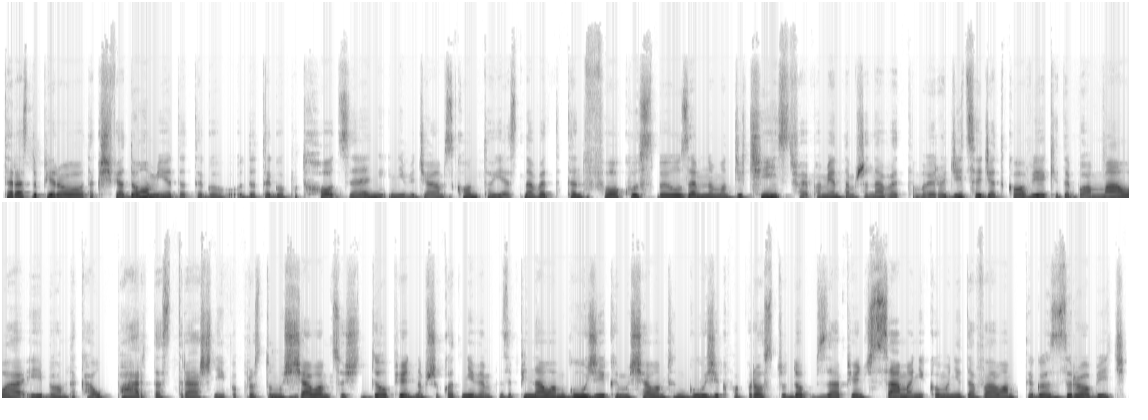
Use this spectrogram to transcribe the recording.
teraz dopiero tak świadomie do tego, do tego podchodzę. Nie, nie wiedziałam skąd to jest. Nawet ten fokus był ze mną od dzieciństwa. Ja pamiętam, że nawet moi rodzice, dziadkowie, kiedy byłam mała i byłam taka uparta strasznie i po prostu mhm. musiałam coś dopiąć, na przykład, nie wiem, zapinałam guzik i musiałam ten guzik po prostu do, zapiąć sama, nikomu nie dawałam tego zrobić.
